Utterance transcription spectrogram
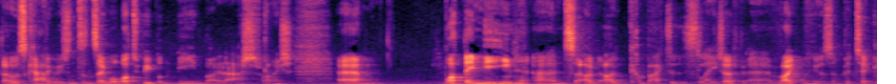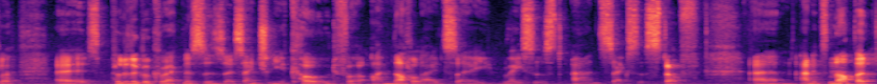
those categories and doesn't say, well, what do people mean by that, right? Um, what they mean, and I'll, I'll, come back to this later, uh, right wingers in particular, uh, political correctness is essentially a code for I'm not allowed to say racist and sexist stuff. Um, and it's not that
